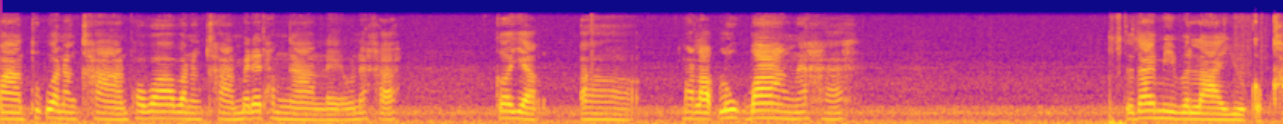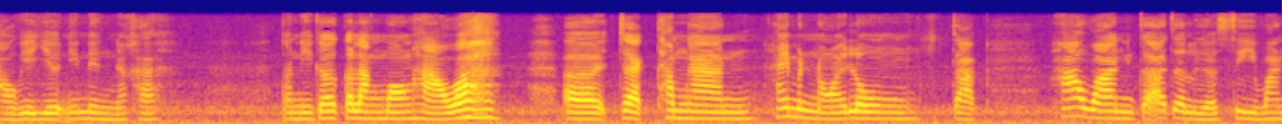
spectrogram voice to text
มาทุกวันอังคาร เพราะว่าวันอังคารไม่ได้ทำงานแล้วนะคะ ก็อยากเอ่อมารับลูกบ้างนะคะ จะได้มีเวลาอยู่กับเขาเยอะๆนิดนึงนะคะ ตอนนี้ก็กำลังมองหาว่าเอ่อจะทำงานให้มันน้อยลงจาก 5 วันก็อาจจะเหลือ 4 วัน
